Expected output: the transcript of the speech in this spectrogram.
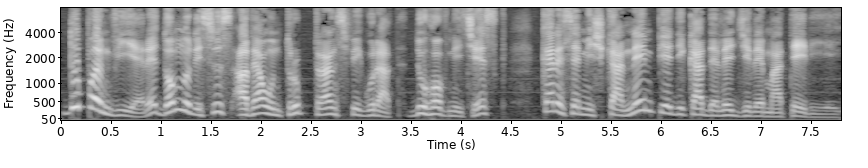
După înviere, Domnul Isus avea un trup transfigurat, duhovnicesc, care se mișca neîmpiedicat de legile materiei.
